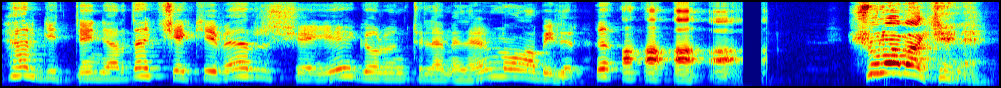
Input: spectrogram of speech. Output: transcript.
her gittiğin yerde çekiver şeyi görüntülemelerin olabilir. Şuna bak hele.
